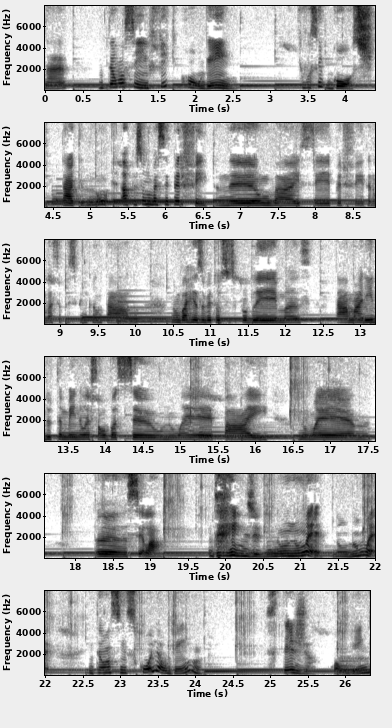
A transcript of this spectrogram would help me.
né? Então, assim, fique com alguém que você goste, tá? Que não, a pessoa não vai ser perfeita, não vai ser perfeita, não vai ser príncipe encantado, não vai resolver todos os problemas, tá? Marido também não é salvação, não é pai, não é, uh, sei lá, entende? Não, não é, não, não é. Então, assim, escolha alguém, esteja com alguém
